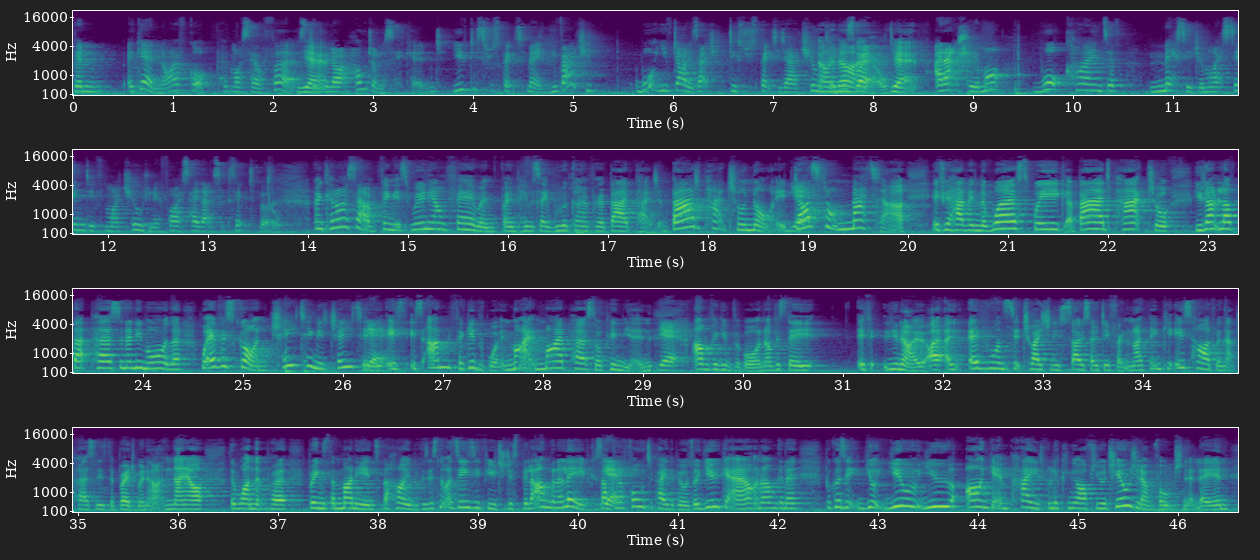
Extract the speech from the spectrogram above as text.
then again, I've got to put myself first. Yeah. And be like, hold on a second, you've disrespected me. You've actually, what you've done is actually disrespected our children as well. yeah. And actually, am I, what kinds of message am I sending for my children if I say that's acceptable? And can I say, I think it's really unfair when, when people say we were going for a bad patch. Bad patch or not, it Yeah. does not matter if you're having the worst week, a bad patch, or you don't love that person anymore, or the, whatever's gone. Cheating is cheating. Yeah. It's, it's unforgivable, in my, in my personal opinion. Yeah. Unforgivable. And obviously, if you know, I, I, everyone's situation is so so different, and I think it is hard when that person is the breadwinner and they are the one that pro- brings the money into the home because it's not as easy for you to just be like, I'm going to leave because I can afford to pay the bills, or you get out and I'm going to because it, you you you aren't getting paid for looking after your children, mm-hmm. unfortunately, and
